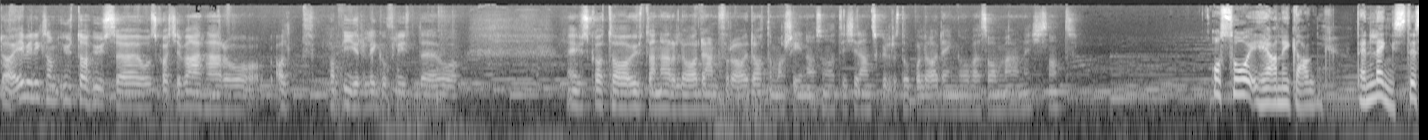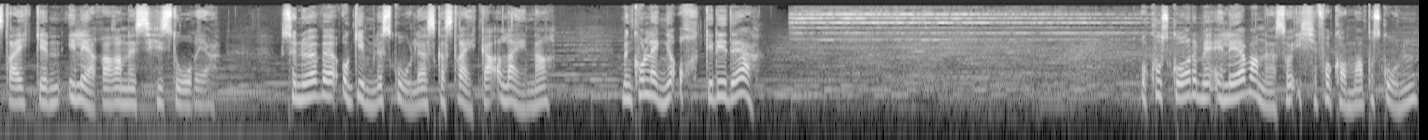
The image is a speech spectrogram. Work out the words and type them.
Da er vi liksom ute av huset og skal ikke være her, og alt papir ligger og flyter. og Jeg husker å ta ut den der laderen fra datamaskinen, sånn at ikke den skulle stå på lading over sommeren. ikke sant? Og så er han i gang. Den lengste streiken i lærernes historie. Synnøve og Gimle skole skal streike alene. Men hvor lenge orker de det? Og hvordan går det med elevene som ikke får komme på skolen?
